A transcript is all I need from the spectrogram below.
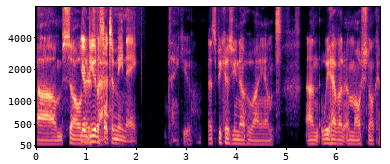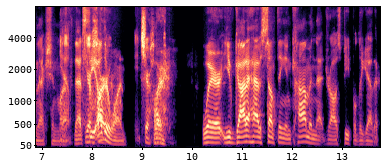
Um, so You're beautiful that. to me, Nate. Thank you. That's because you know who I am. Um, we have an emotional connection, Mark. Yeah. That's Your the heart. other one It's your heart. where, where you've got to have something in common that draws people together.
